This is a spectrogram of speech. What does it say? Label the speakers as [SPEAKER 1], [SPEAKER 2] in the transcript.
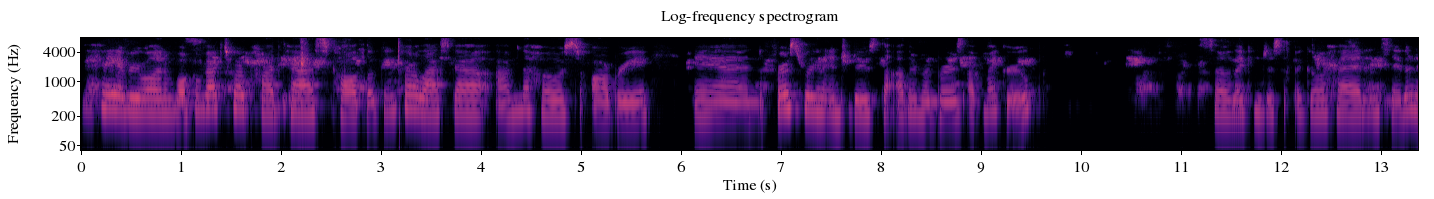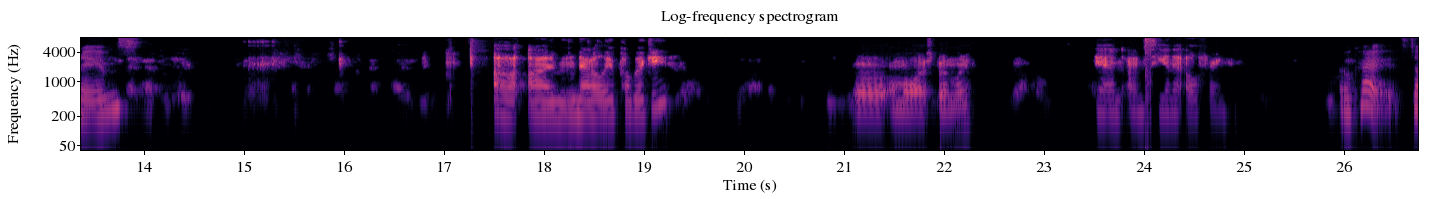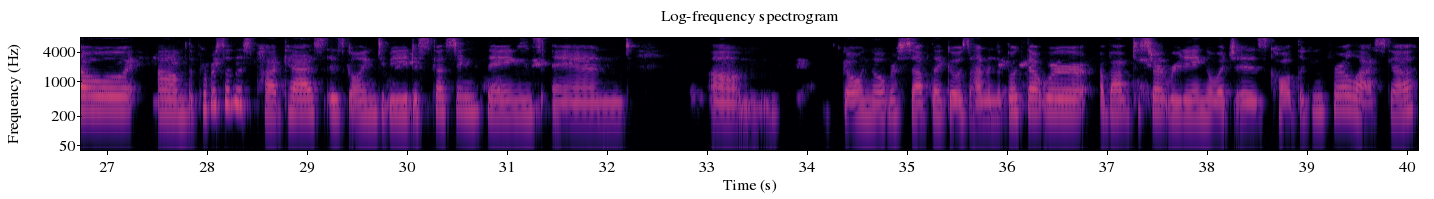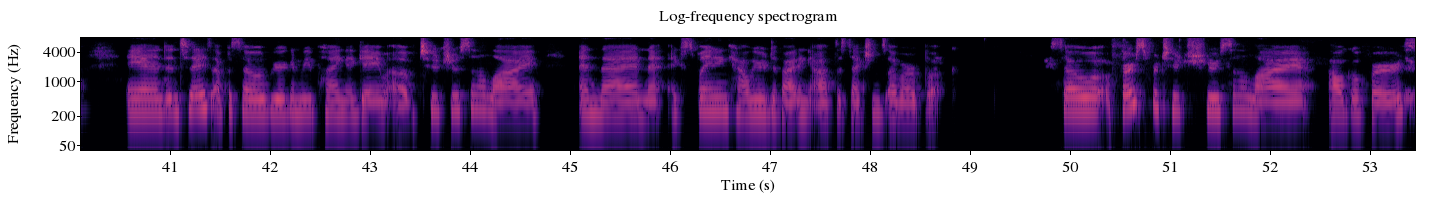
[SPEAKER 1] Hey everyone, welcome back to our podcast called Looking for Alaska. I'm the host, Aubrey, and first we're going to introduce the other members of my group. So they can just uh, go ahead and say their names.
[SPEAKER 2] Uh, I'm Natalie Pelbicki.
[SPEAKER 3] Uh, I'm Elias Bentley.
[SPEAKER 4] And I'm Sienna Elfring.
[SPEAKER 1] Okay, so um, the purpose of this podcast is going to be discussing things and um, going over stuff that goes on in the book that we're about to start reading, which is called Looking for Alaska. And in today's episode, we are going to be playing a game of Two Truths and a Lie and then explaining how we are dividing up the sections of our book. So, first for Two Truths and a Lie, I'll go first.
